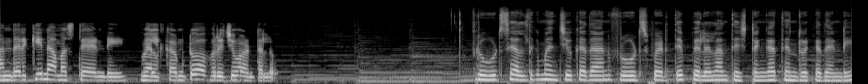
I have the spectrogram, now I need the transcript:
అందరికీ నమస్తే అండి. వెల్కమ్ టు అభిరుచి వంటలు. ఫ్రూట్స్ హెల్త్కి మంచివి కదా అని ఫ్రూట్స్ పెడితే పిల్లలు అంత ఇష్టంగా తినరు కదండి.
